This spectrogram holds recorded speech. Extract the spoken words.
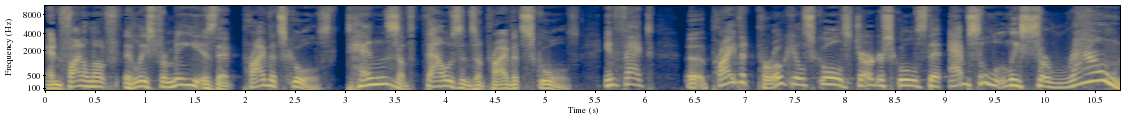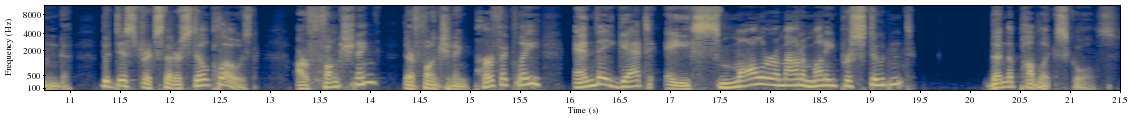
And final note, at least for me, is that private schools, tens of thousands of private schools, in fact, uh, private parochial schools, charter schools that absolutely surround the districts that are still closed are functioning. They're functioning perfectly and they get a smaller amount of money per student than the public schools.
